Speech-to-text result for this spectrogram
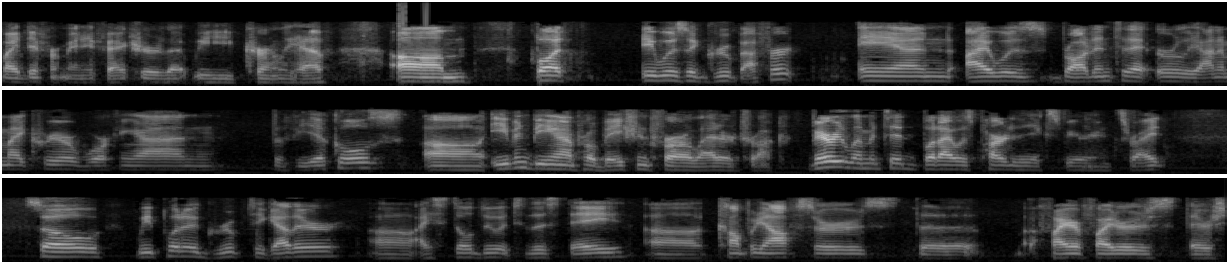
by a different manufacturer that we currently have. Um, but it was a group effort, and I was brought into that early on in my career working on the vehicles, uh, even being on probation for our ladder truck. Very limited, but I was part of the experience, right? So we put a group together. Uh, I still do it to this day. Uh, company officers, the firefighters, there's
